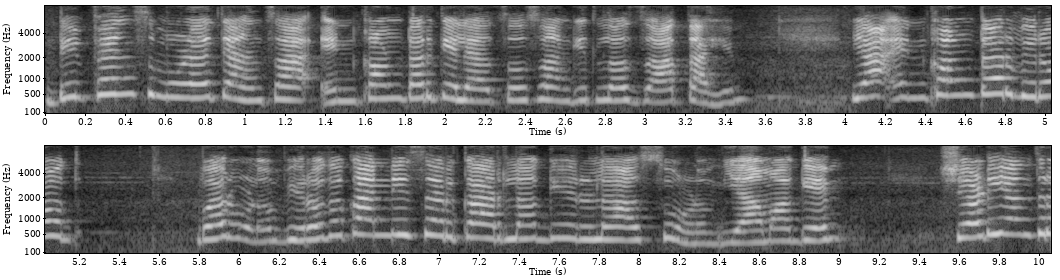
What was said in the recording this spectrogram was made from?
डिफेन्समुळे त्यांचा एन्काउंटर केल्याचं सांगितलं जात आहे. या एन्काउंटर विरोध वरून विरोधकांनी सरकारला घेरलं असून यामागे षडयंत्र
